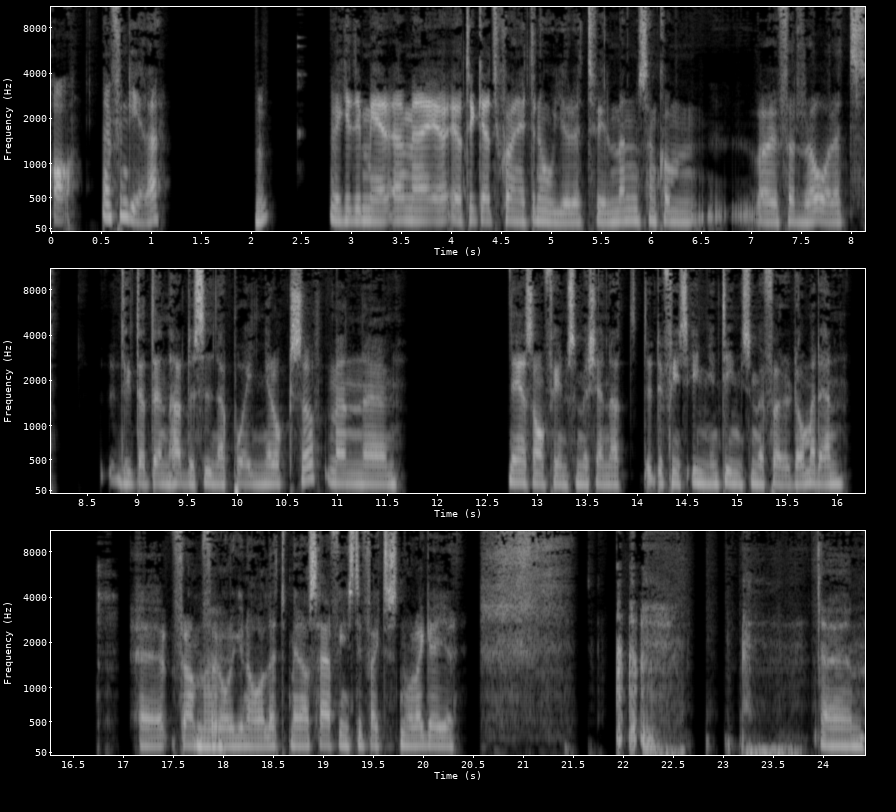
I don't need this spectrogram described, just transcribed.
ja, den fungerar. Mm. Vilket är mer, jag, menar, jag, jag tycker att Skönheten och odjuret-filmen som kom var det förra året, tyckte att den hade sina poänger också, men eh, det är en sån film som jag känner att det, det finns ingenting som jag föredrar med den eh, framför Nej. originalet, medan här finns det faktiskt några grejer. Ehm,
